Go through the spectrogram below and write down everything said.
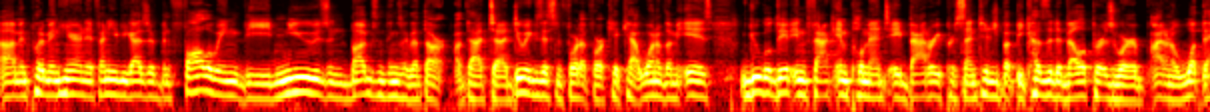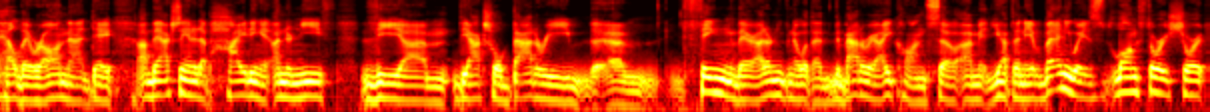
um, and put them in here, and if any of you guys have been following the news and bugs and things like that that, are, that uh, do exist in 4.4 KitKat, one of them is Google did in fact implement a battery percentage, but because the developers were, I don't know what the hell they were on that day, um, they actually ended up hiding it underneath the um, the actual battery uh, thing there. I don't even know what that, the battery icon on. So um, you have to enable. But anyways, long story short,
